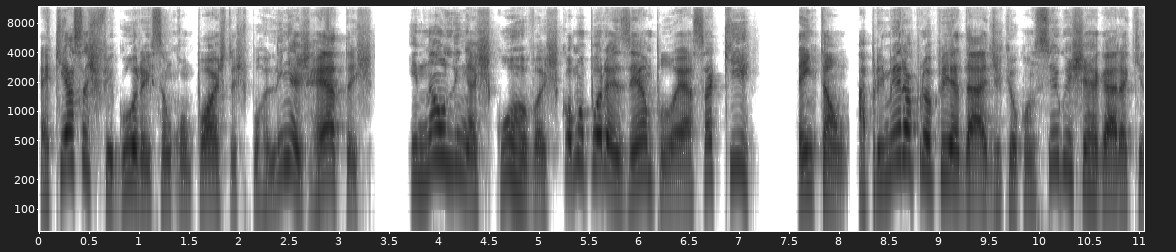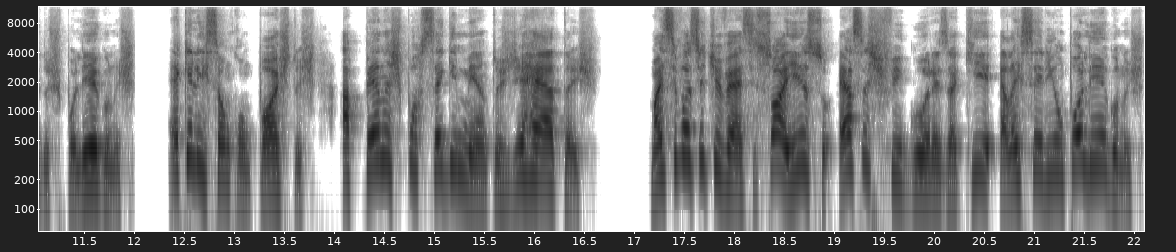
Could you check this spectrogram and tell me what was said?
é que essas figuras são compostas por linhas retas e não linhas curvas, como, por exemplo, essa aqui. Então, a primeira propriedade que eu consigo enxergar aqui dos polígonos é que eles são compostos apenas por segmentos de retas. Mas se você tivesse só isso, essas figuras aqui elas seriam polígonos,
